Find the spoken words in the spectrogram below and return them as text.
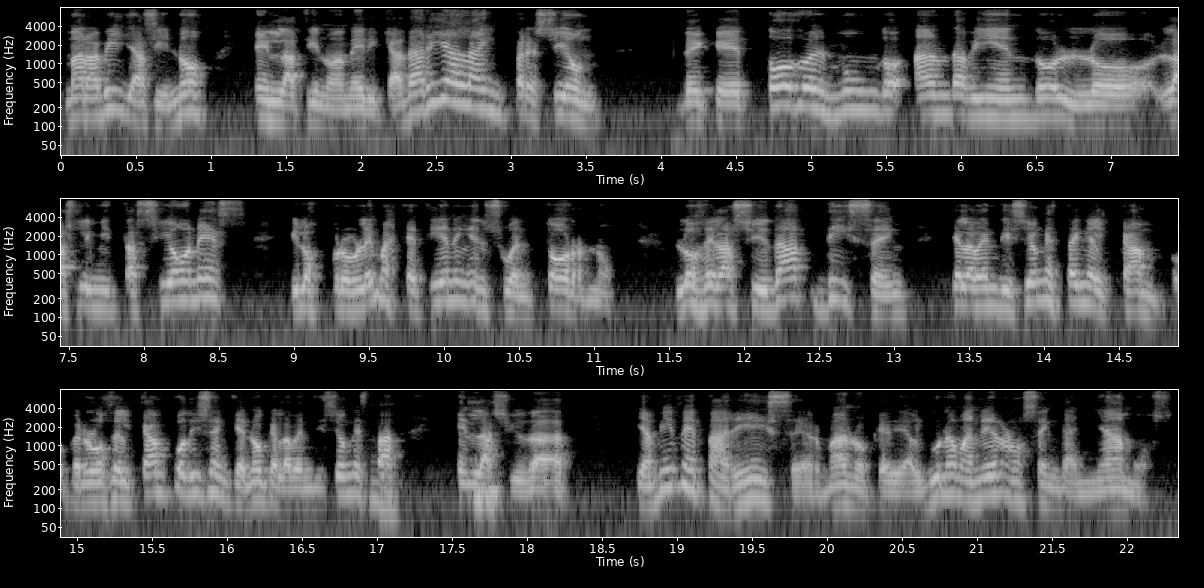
maravillas y no en Latinoamérica. Daría la impresión de que todo el mundo anda viendo lo, las limitaciones y los problemas que tienen en su entorno. Los de la ciudad dicen que la bendición está en el campo, pero los del campo dicen que no, que la bendición está en la ciudad. Y a mí me parece, hermano, que de alguna manera nos engañamos.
